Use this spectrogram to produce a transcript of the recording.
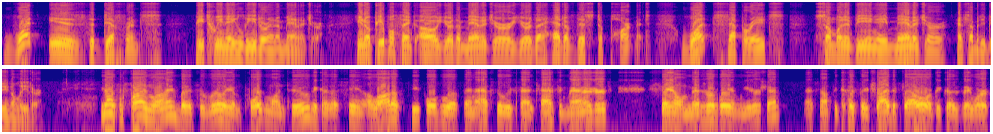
What is the difference between a leader and a manager? You know, people think, oh, you're the manager, you're the head of this department. What separates someone being a manager and somebody being a leader? You know, it's a fine line, but it's a really important one too, because I've seen a lot of people who have been absolutely fantastic managers fail miserably in leadership. That's not because they tried to fail or because they were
